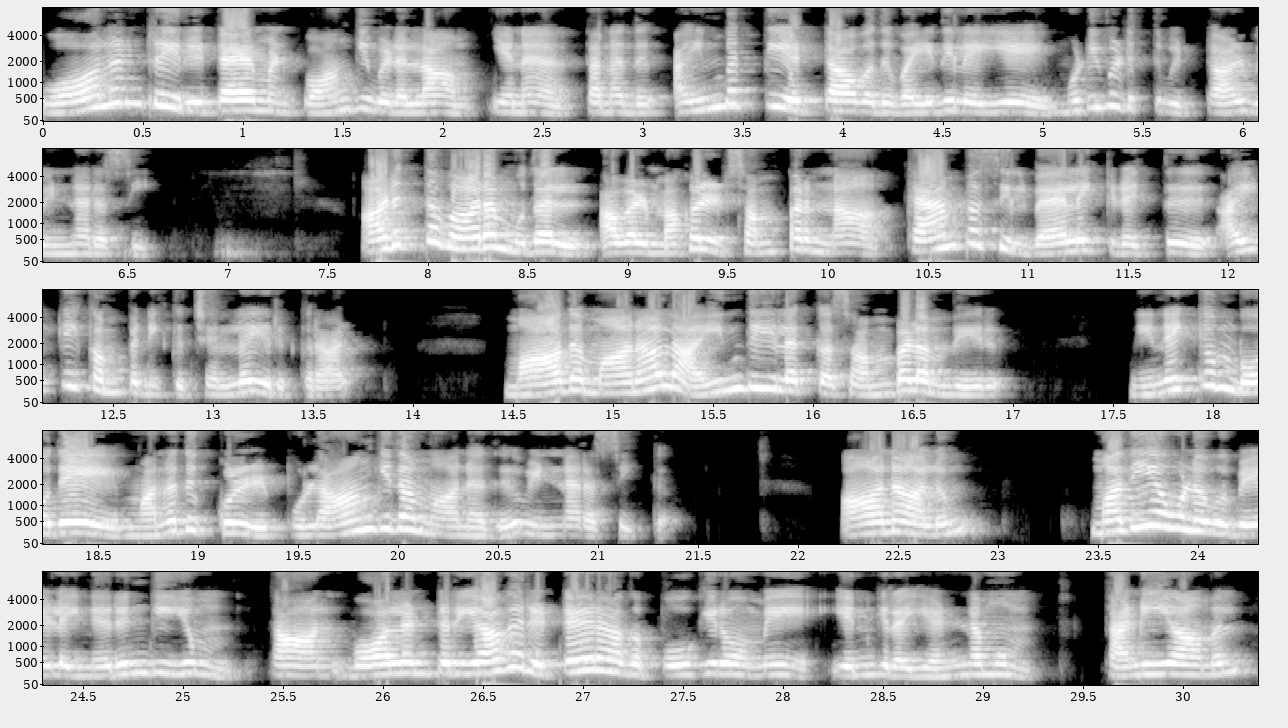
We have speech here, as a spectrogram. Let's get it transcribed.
வாலண்டரி ரிட்டையர்மெண்ட் வாங்கிவிடலாம் என தனது ஐம்பத்தி எட்டாவது வயதிலேயே முடிவெடுத்து விட்டாள் விண்ணரசி. அடுத்த வாரம் முதல் அவள் மகள் சம்பர்ணா கேம்பஸில் வேலை கிடைத்து ஐடி கம்பெனிக்கு செல்ல இருக்கிறாள். மாதமானால் ஐந்து இலக்க சம்பளம் வேறு. நினைக்கும் போதே மனதுக்குள் புலாங்கிதமானது விண்ணரசிக்கு. ஆனாலும் மதிய உணவு வேலை நெருங்கியும் தான் வாலண்டரியாக ரிட்டையர் ஆக போகிறோமே என்கிற எண்ணமும் தணியாமல்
